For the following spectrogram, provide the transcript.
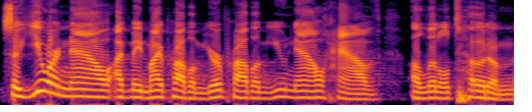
So you are now, I've made my problem your problem. You now have a little totem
